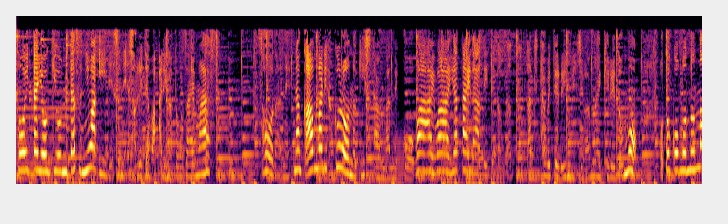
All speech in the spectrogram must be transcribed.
そういった要求を満たすにはいいですね。それではありがとうございます。そうだね。なんかあんまりフクロウのキスさんがね、こう、わーいわーい、屋台だって言ってガッガッガッガッって食べてるイメージはないけれども、男物の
